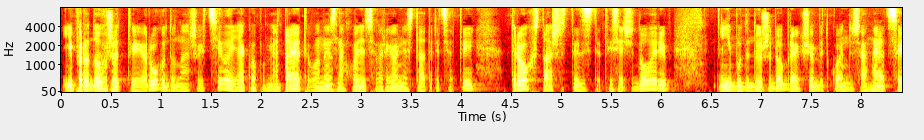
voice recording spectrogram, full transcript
і продовжити рух до наших цілей. Як ви пам'ятаєте, вони знаходяться в районі 133-160 тисяч доларів. І буде дуже добре, якщо біткоін досягне цих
